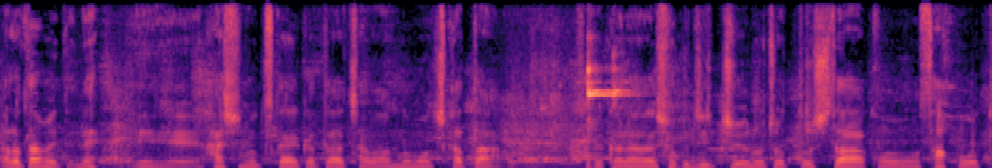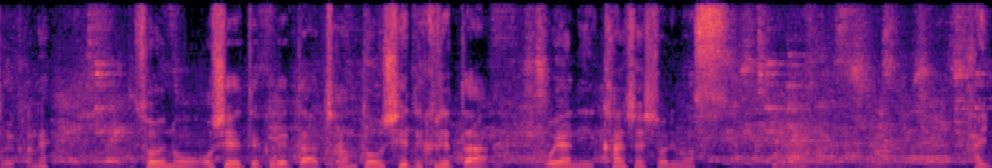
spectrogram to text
改めてね、えー箸の使い方茶碗の持ち方それから食事中のちょっとしたこう作法というかねそういうのを教えてくれたちゃんと教えてくれた親に感謝しております。はい。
